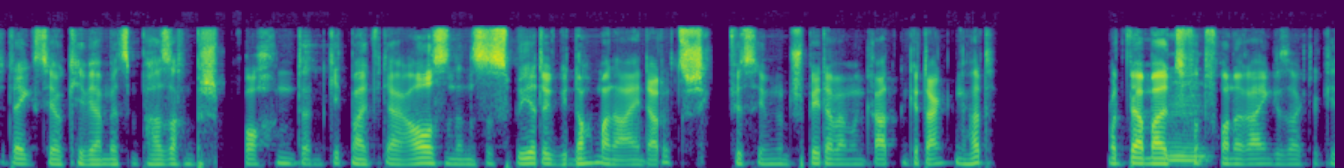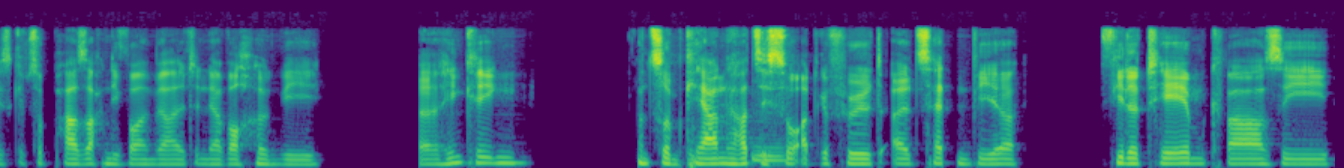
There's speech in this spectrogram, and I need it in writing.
du denkst dir, okay, wir haben jetzt ein paar Sachen besprochen, dann geht man halt wieder raus und dann ist es weird, irgendwie nochmal eine Einladung zu schicken für zehn Minuten später, wenn man gerade einen Gedanken hat. Und wir haben halt mhm. von vornherein gesagt, okay, es gibt so ein paar Sachen, die wollen wir halt in der Woche irgendwie äh, hinkriegen. Und zum Kern hat sich so mhm. angefühlt, als hätten wir viele Themen quasi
